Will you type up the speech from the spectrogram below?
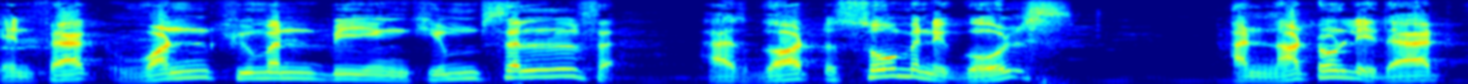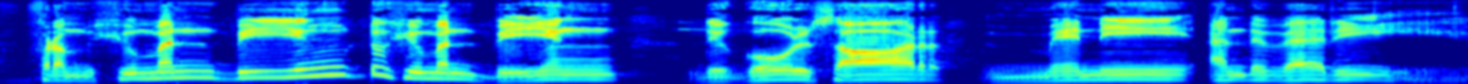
In fact one human being himself has got so many goals. And not only that from human being to human being the goals are many and varied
